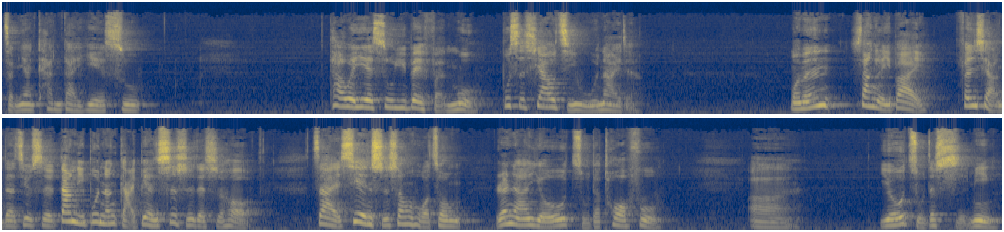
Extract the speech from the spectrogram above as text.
怎么样看待耶稣？他为耶稣预备坟墓，不是消极无奈的。我们上个礼拜分享的就是，当你不能改变事实的时候，在现实生活中仍然有主的托付。啊、呃，有主的使命，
